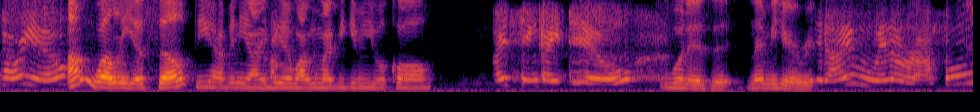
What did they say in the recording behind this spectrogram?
how are you? I'm well and yourself. Do you have any idea why we might be giving you a call? I think I do. What is it? Let me hear it. Did I win a raffle?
